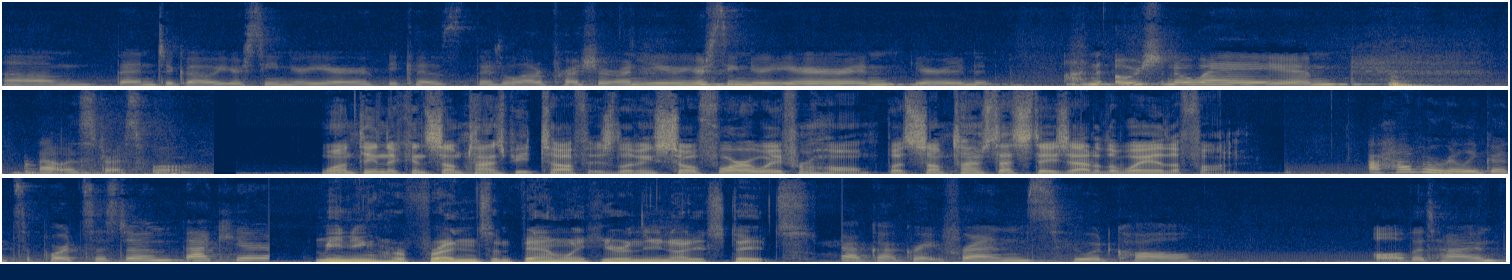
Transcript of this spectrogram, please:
um, than to go your senior year because there's a lot of pressure on you your senior year, and you're in an ocean away, and that was stressful. One thing that can sometimes be tough is living so far away from home, but sometimes that stays out of the way of the fun. I have a really good support system back here. Meaning her friends and family here in the United States. I've got great friends who would call all the time.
